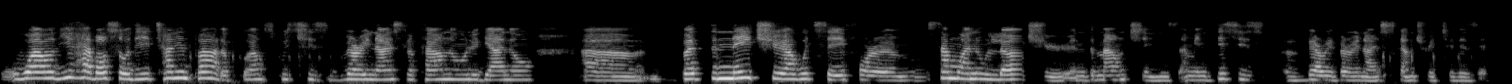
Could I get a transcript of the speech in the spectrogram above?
well, you have also the Italian part, of course, which is very nice, Locarno, Lugano. Uh, but the nature, I would say, for um, someone who loves you in the mountains, I mean, this is a very, very nice country to visit.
